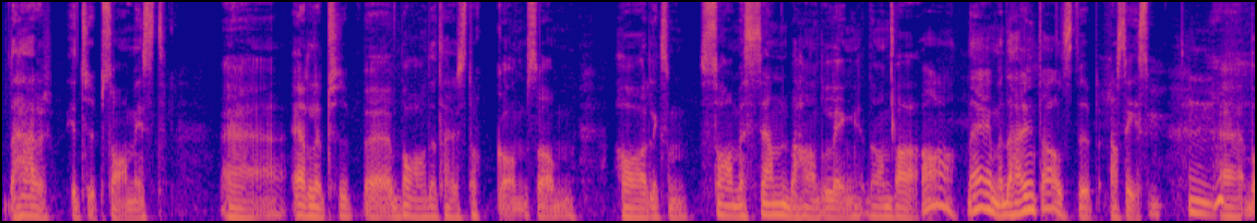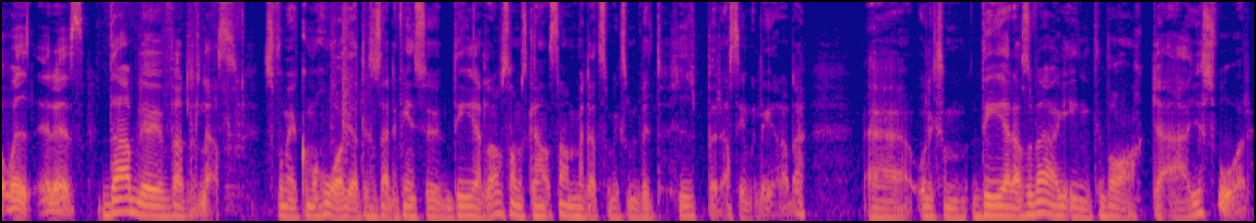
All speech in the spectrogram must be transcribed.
det här är typ samiskt. Eh, eller typ eh, badet här i Stockholm som har liksom samesen-behandling. Där man bara, ah, nej men det här är inte alls typ rasism. Eh, but wait, it is. Där blir jag ju väldigt less. Så får man ju komma ihåg att liksom här, det finns ju delar av samiska samhället som liksom blivit hyperassimilerade. Eh, och liksom deras väg in tillbaka är ju svår.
